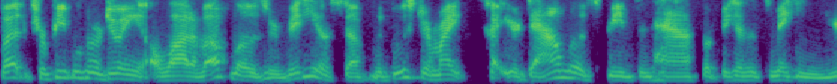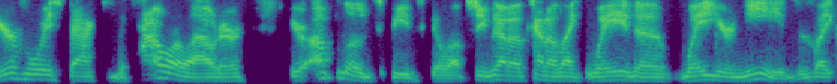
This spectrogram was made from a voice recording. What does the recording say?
But for people who are doing a lot of uploads or video stuff, the booster might cut your download speeds in half, but because it's making your voice back to the tower louder, your upload speeds go up. So you've got to kind of like weigh the weigh your needs. Is like,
